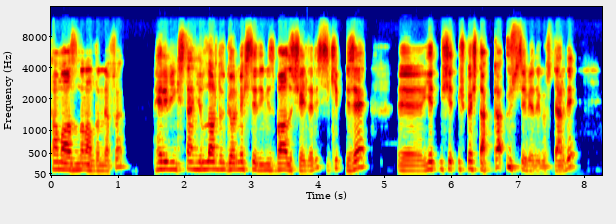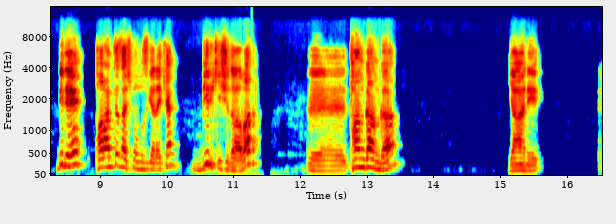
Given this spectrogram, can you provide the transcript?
Tam ağzından aldın lafı. Harry Winks'ten yıllardır görmek istediğimiz bazı şeyleri Skip bize e, 70-75 dakika üst seviyede gösterdi. Bir de parantez açmamız gereken bir kişi daha var. E, Tanganga yani e,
